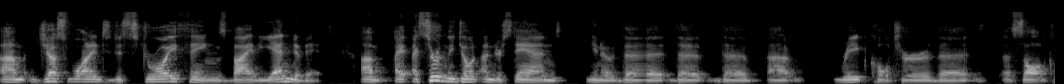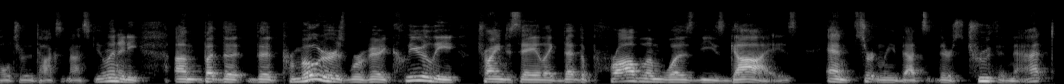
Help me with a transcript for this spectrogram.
um, just wanted to destroy things by the end of it. Um, I, I certainly don't understand you know the the the uh, rape culture the assault culture the toxic masculinity. Um, but the the promoters were very clearly trying to say like that the problem was these guys and certainly that's there's truth in that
